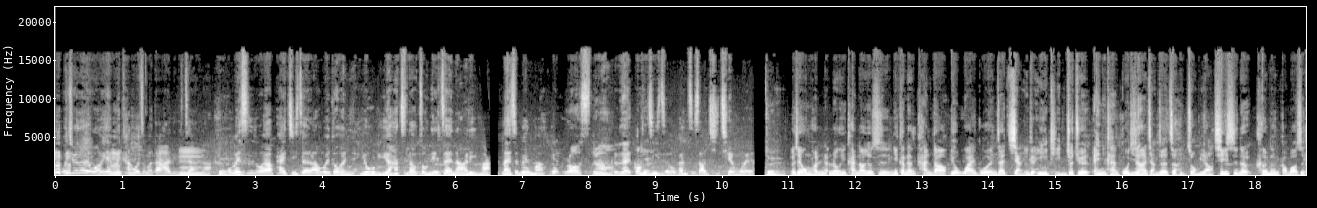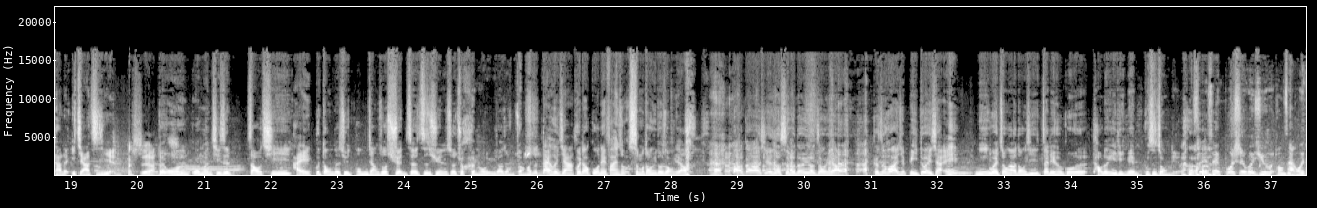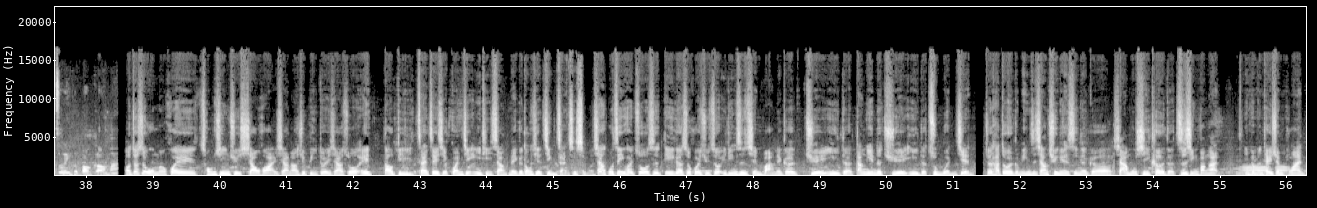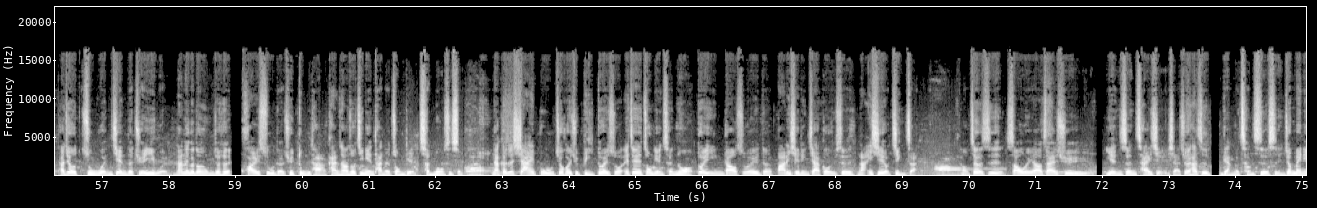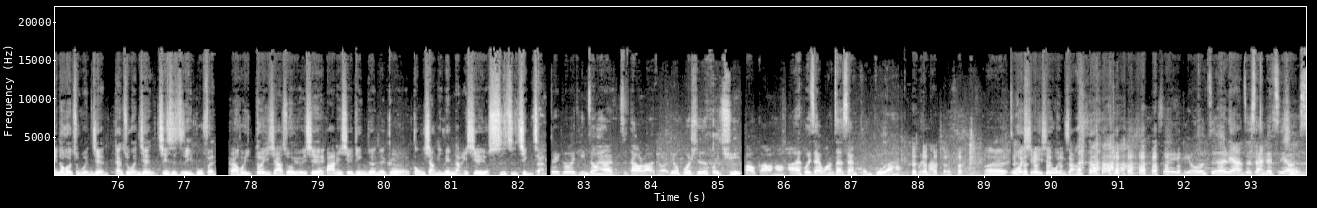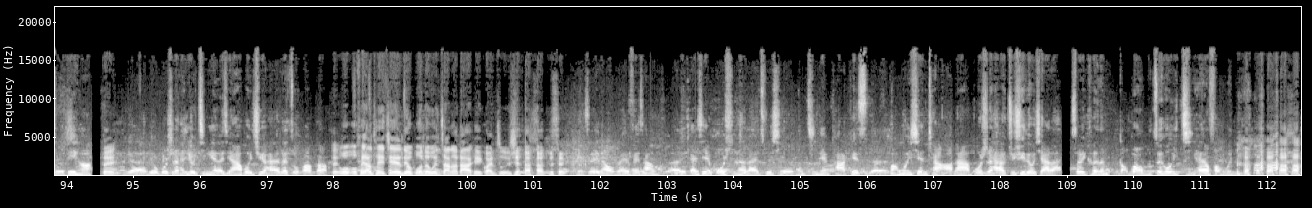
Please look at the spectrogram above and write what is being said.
我觉得我也没看过这么大的旅展啊。我每次如果要派记者来，我也都很忧虑啊。他知道重点在哪里吗？来这边吗？Get lost 对不对？光记者我看至少几千位。对，而且我们很容易看到，就是你可能看到有外国人在讲一个议题，你就觉得，哎，你看国际上来讲这个，这很重要。其实那可能搞不好是他的一家之言。是啊，对我们，我们其实早期还不懂得去，我们讲说选择资讯的时候，就很容易遇到这种状况，就带回家，回到国内发现说什么东西都重要，报告要写说什么东西都重要。可是后来去比对一下，哎，你以为重要的东西在联合国讨论议题里面不是重点。所以，所以博士回去通常会做一个报告吗？哦，就是我们会重新去消化一下，然后去比对一下，说，哎，到底在这些关键议题上，每个东西的进展是什么？像我自己会做的是，第一个是回去之后，一定是先把那个决议的当年的决议的主文件，就它都有个名字，像去年是那个夏姆席克的执行方案。Implementation Plan，它就有主文件的决议文，那那个东西我们就是快速的去读它，看它说今年谈的重点承诺是什么。那可是下一步就会去比对说，哎，这些重点承诺对应到所谓的巴黎协定架构里是哪一些有进展？哦，这个是稍微要再去延伸拆解一下，所以它是两个层次的事情。就每年都会主文件，但主文件其实只是一部分。还要回去对一下，说有一些巴黎协定的那个公项里面哪一些有实质进展。所以各位听众要知道了，呃，刘博士回去报告哈，啊，会在网站上公布了哈，会吗？呃，我会写一些文章。所以刘泽良这三个字要锁定啊。对，那个刘博士很有经验，而且他回去还要再做报告。对，我我非常推荐刘博的文章啊，大家可以关注一下。是，是，所以呢，我们也非常呃感谢博士呢来出席我们今天 parkest 的访问现场啊。那博士还要继续留下来，所以可能搞不好我们最后一集还要访问你，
